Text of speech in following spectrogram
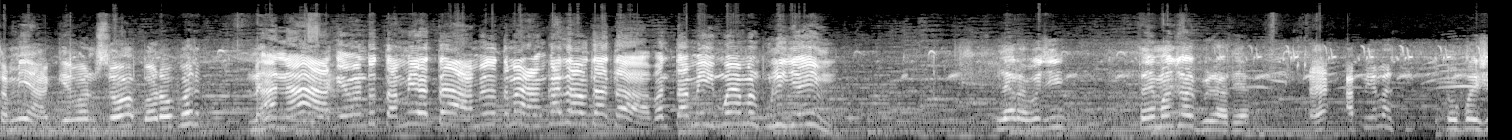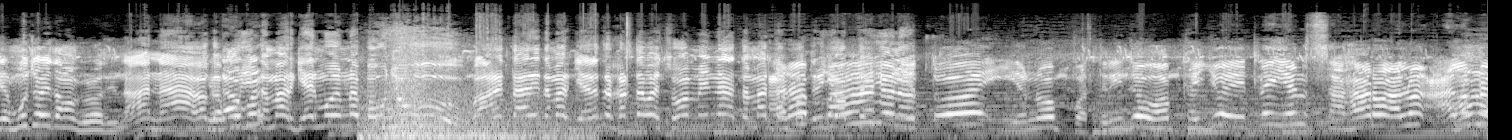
તમે આગેવાન છો બરોબર? ના ના આગેવાન તો તમે હતા. અમે તો તમારા હંગાત આવતા હતા. પણ તમે ઈમાં અમને ભૂલી જઈએ એમ. લે રઘુજી તમે મજો ભીડા થયા. હે, આ પેલા. તો પૈસા હું જોઈ તમે ભીડો થી ના ના હવે તમારા ઘેર હું એમને બહુ જોઉં બારે તમારા ઘેર તો કરતા હોય સો મહિના તમારે અરે ભત્રીજો થઈ ગયો ને. તો એનો ભત્રીજો ઓફ થઈ ગયો એટલે એને સહારો આલો આલો ને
